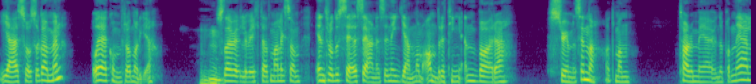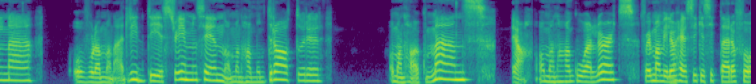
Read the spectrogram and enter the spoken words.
jeg er så og så gammel, og jeg kommer fra Norge. Mm. Så det er veldig viktig at man liksom introduserer seerne sine gjennom andre ting enn bare streamen sin, da. At man tar det med under panelene, og hvordan man er ryddig i streamen sin, om man har moderatorer, om man har commands, ja, om man har gode alerts. For man vil jo helst ikke sitte der og få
